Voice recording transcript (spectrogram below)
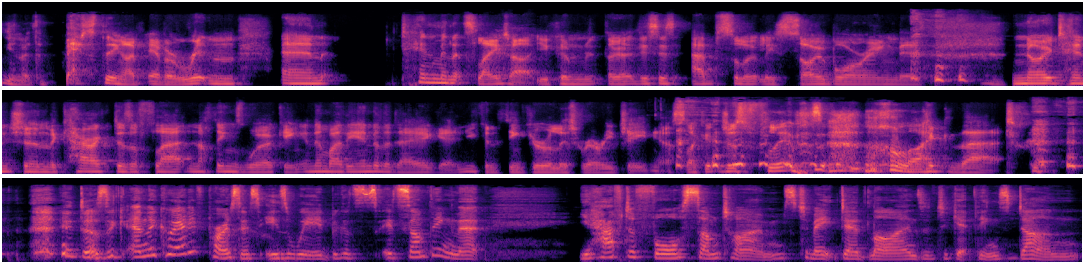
you know the best thing i've ever written and 10 minutes later you can this is absolutely so boring. There's no tension. The characters are flat. Nothing's working. And then by the end of the day again you can think you're a literary genius. Like it just flips like that. It does. And the creative process is weird because it's something that you have to force sometimes to meet deadlines and to get things done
